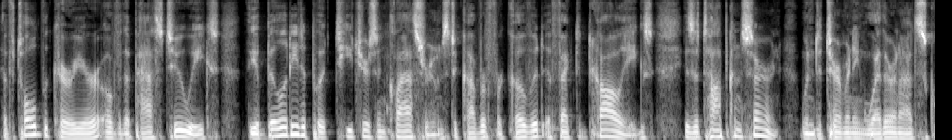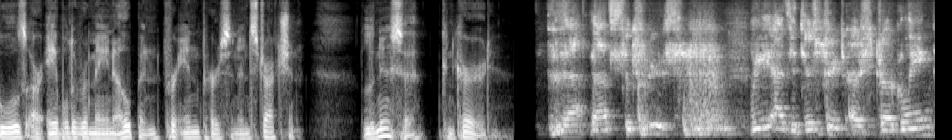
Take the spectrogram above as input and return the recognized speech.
have told the Courier over the past two weeks the ability to put teachers in classrooms to cover for COVID affected colleagues is a top concern when determining whether or not schools are able to remain open for in person instruction. Llanusa concurred. That, that's the truth. We as a district are struggling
